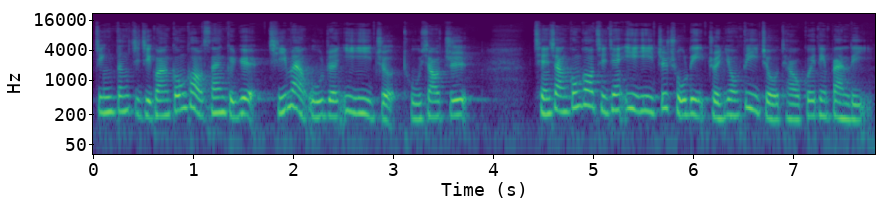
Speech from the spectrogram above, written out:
经登记机关公告三个月，期满无人异议者，涂销之。前项公告期间异议之处理，准用第九条规定办理。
